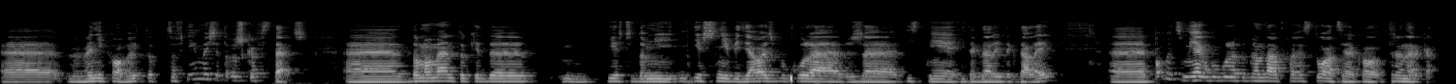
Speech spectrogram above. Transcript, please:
e, wynikowych, to cofnijmy się troszkę wstecz. E, do momentu, kiedy mm, jeszcze do mnie, jeszcze nie wiedziałaś w ogóle, że istnieje i tak dalej, i tak dalej. Powiedz mi, jak w ogóle wyglądała Twoja sytuacja jako trenerka?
